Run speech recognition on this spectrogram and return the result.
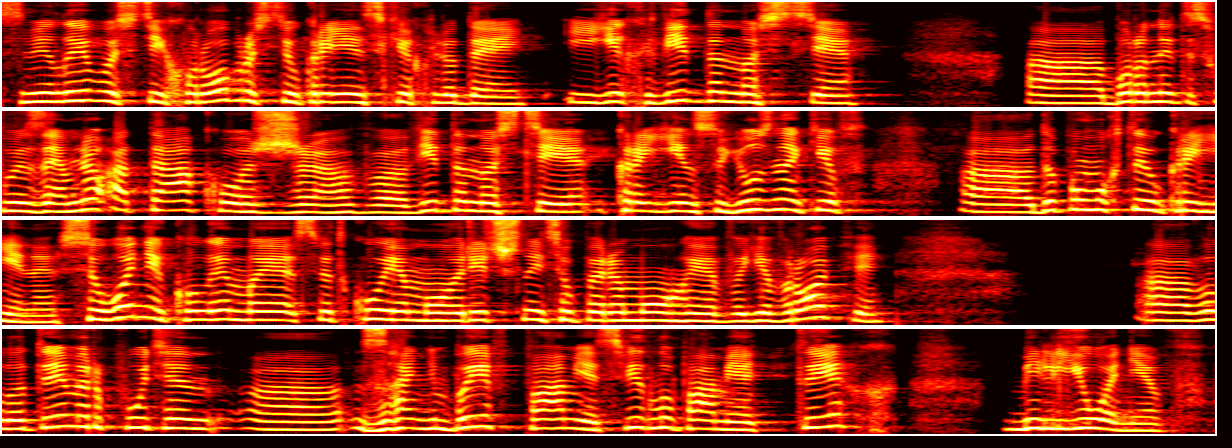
сміливості і хоробрості українських людей і їх відданості боронити свою землю, а також в відданості країн-союзників допомогти Україні. Сьогодні, коли ми святкуємо річницю перемоги в Європі, Володимир Путін зганьбив пам'ять, світлу пам'ять тих мільйонів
